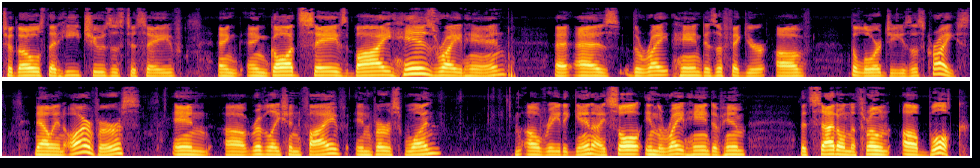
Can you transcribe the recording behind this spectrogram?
to those that He chooses to save. And, and God saves by His right hand as the right hand is a figure of the Lord Jesus Christ. Now in our verse, in uh, Revelation 5, in verse 1, I'll read again. I saw in the right hand of him that sat on the throne a book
